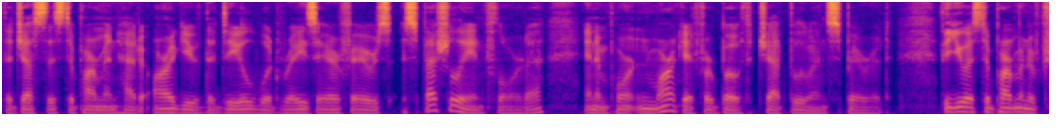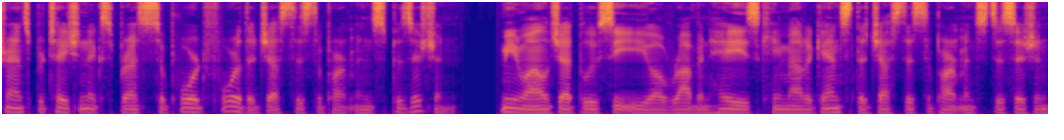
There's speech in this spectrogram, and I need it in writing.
The Justice Department had argued the deal would raise airfares, especially in Florida, an important market for both JetBlue and Spirit. The U.S. Department of Transportation expressed support for the Justice Department's position. Meanwhile, JetBlue CEO Robin Hayes came out against the Justice Department's decision,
